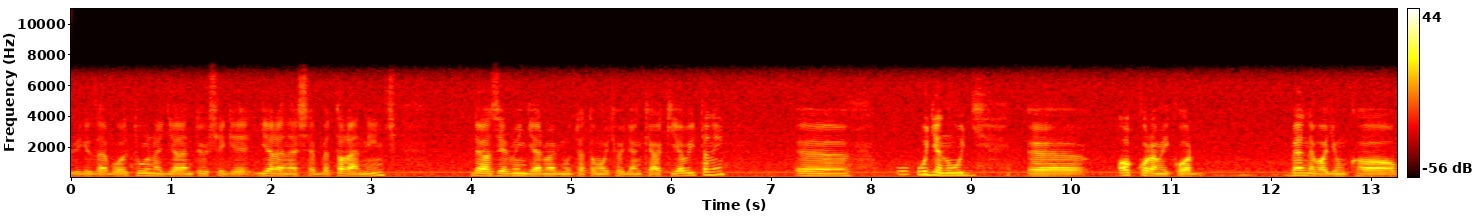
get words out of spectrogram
igazából túl nagy jelentősége jelen esetben talán nincs, de azért mindjárt megmutatom, hogy hogyan kell kiavítani. Ö, ugyanúgy ö, akkor, amikor benne vagyunk a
